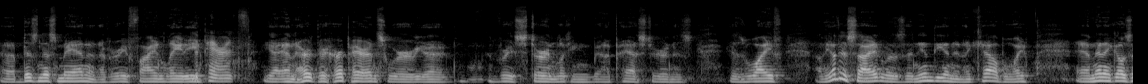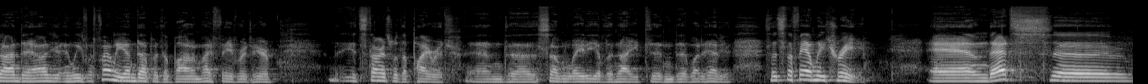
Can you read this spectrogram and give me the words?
uh, businessman and a very fine lady. The parents. Yeah, and her her parents were uh, a very stern looking uh, pastor and his his wife. On the other side was an Indian and a cowboy, and then it goes on down, and we finally end up at the bottom. My favorite here it starts with a pirate and uh, some lady of the night and uh, what have you. So it's the family tree. And that's uh,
